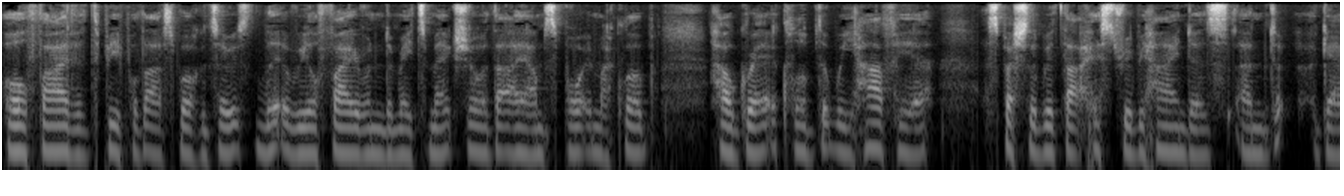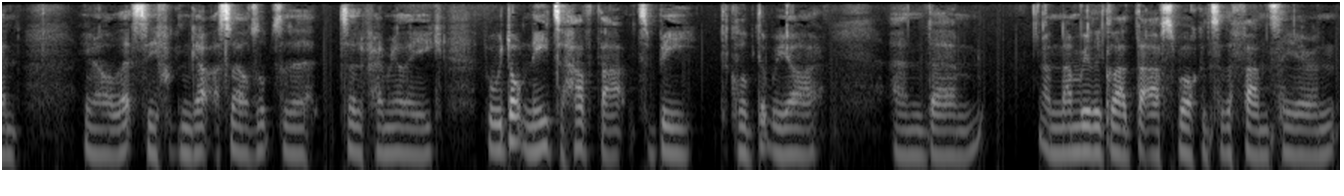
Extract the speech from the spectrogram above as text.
all five of the people that I've spoken to, it's lit a real fire under me to make sure that I am supporting my club. How great a club that we have here, especially with that history behind us. And again, you know, let's see if we can get ourselves up to the to the Premier League. But we don't need to have that to be the club that we are. And um, and I'm really glad that I've spoken to the fans here and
